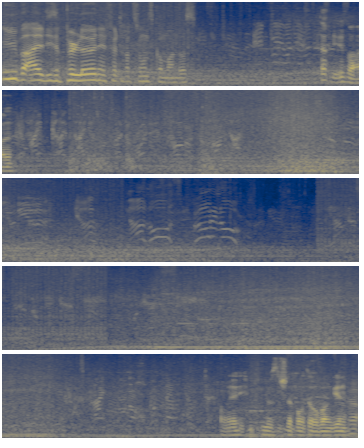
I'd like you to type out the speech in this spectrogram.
überall diese blöden Infiltrationskommandos. Ich überall. Okay, ich müssen schnell Punkte erobern gehen. Ja.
